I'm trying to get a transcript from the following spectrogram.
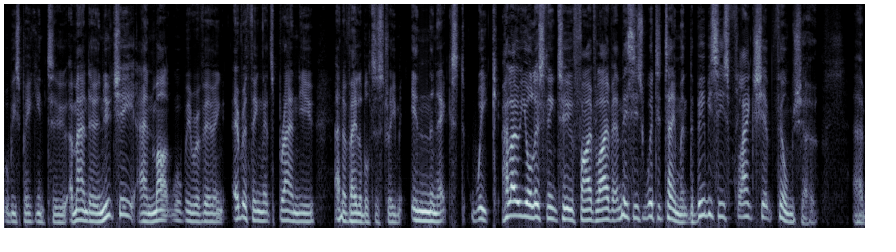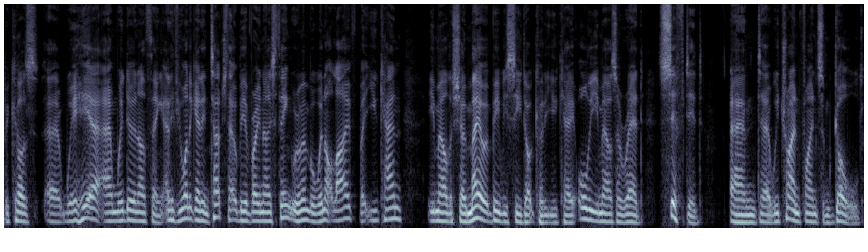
we'll be speaking to Armando Iannucci, and Mark will be reviewing everything that's brand new and available to stream in the next week. Hello, you're listening to Five Live, and this is Wittertainment, the BBC's flagship film show. Uh, because uh, we're here and we're doing our thing. And if you want to get in touch, that would be a very nice thing. Remember, we're not live, but you can email the show mayo at bbc.co.uk. All the emails are read, sifted, and uh, we try and find some gold.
